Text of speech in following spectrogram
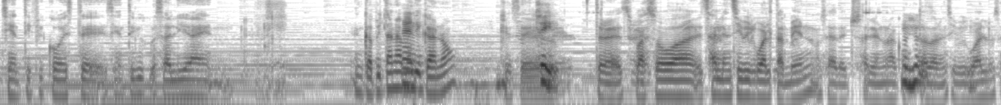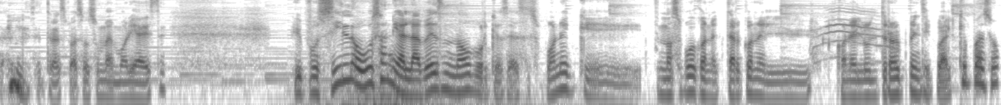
científico, este científico que salía en, en Capitán América, ¿no? Que se Sí. traspasó, a, sale en Civil War también, o sea, de hecho salió en una computadora en Civil War, o sea, que se traspasó su memoria a este. Y pues sí lo usan y a la vez no, porque o sea, se supone que no se puede conectar con el con el Ultron principal. ¿Qué pasó?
